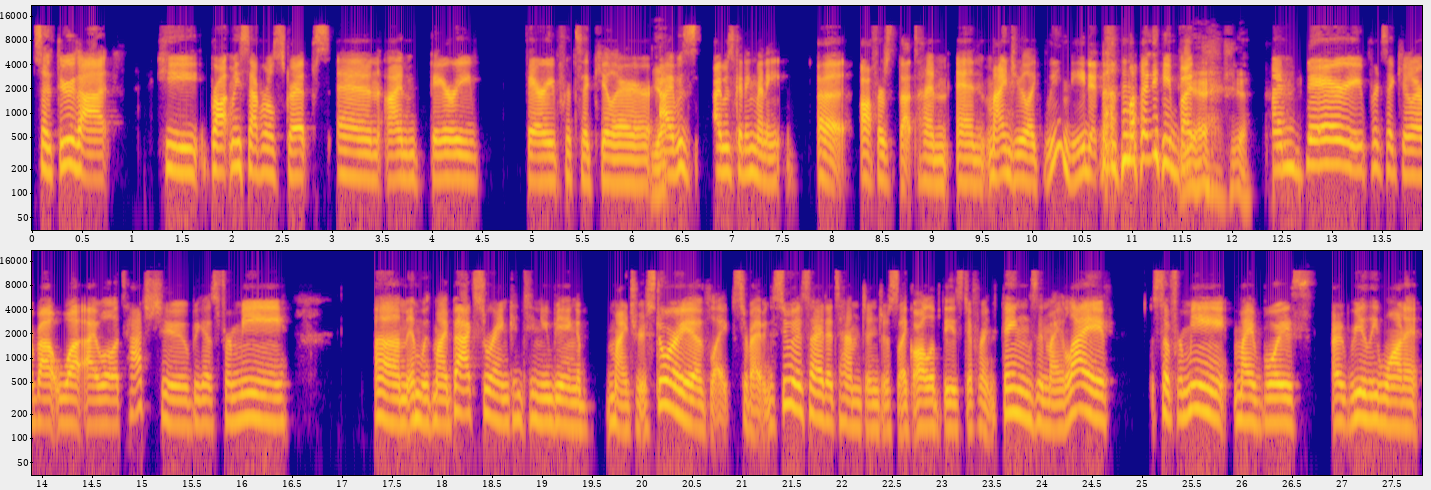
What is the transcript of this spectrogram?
so through that he brought me several scripts and i'm very very particular. I was I was getting many uh, offers at that time. And mind you, like we needed the money, but yeah, yeah. I'm very particular about what I will attach to because for me, um, and with my backstory and continue being a, my true story of like surviving suicide attempt and just like all of these different things in my life. So for me, my voice, I really wanted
